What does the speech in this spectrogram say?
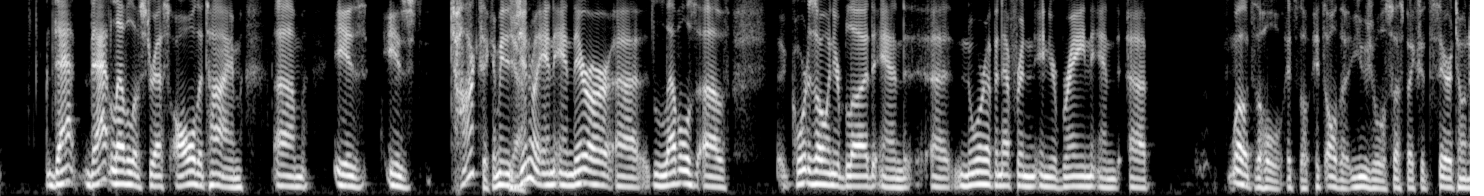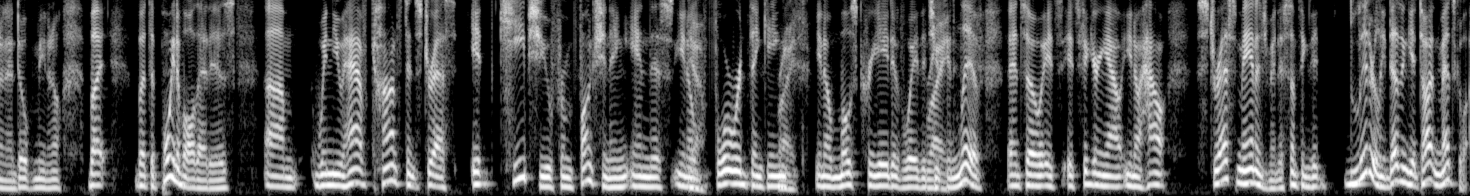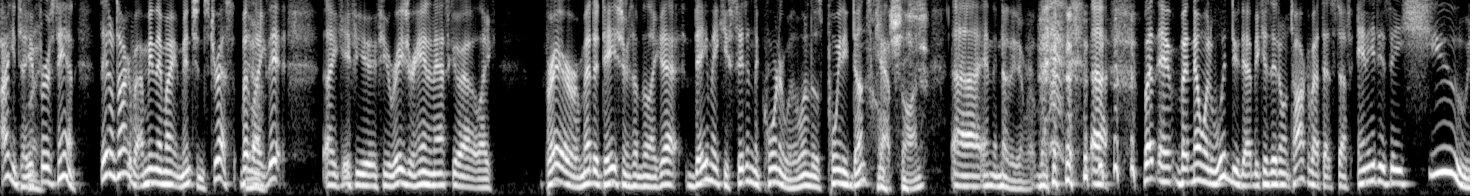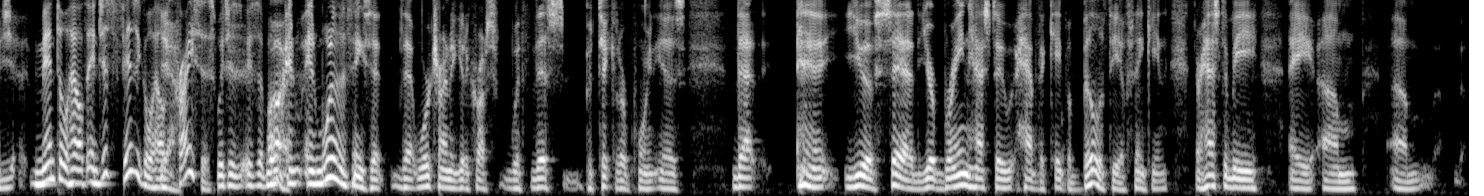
that that level of stress all the time um, is is toxic. I mean, it's Yeah. generally and and there are uh, levels of cortisol in your blood and uh, norepinephrine in your brain and uh, well, it's the whole, it's the, it's all the usual suspects. It's serotonin and dopamine and all. But, but the point of all that is, um, when you have constant stress, it keeps you from functioning in this, you know, Yeah. forward-thinking, Right. you know, most creative way that Right. you can live. And so it's it's figuring out, you know, how stress management is something that literally doesn't get taught in med school. I can tell you firsthand. They don't talk about. I mean, they might mention stress, but Yeah. like they, like if you if you raise your hand and ask about like prayer or meditation or something like that, they make you sit in the corner with one of those pointy dunce caps on. Uh, and then, no, they don't. But, uh, but uh, but no one would do that because they don't talk about that stuff, and it is a huge mental health and just physical health Yeah. crisis, which is is a Well, and, and one of the things that, that we're trying to get across with this particular point is that you have said your brain has to have the capability of thinking. There has to be a um, um,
